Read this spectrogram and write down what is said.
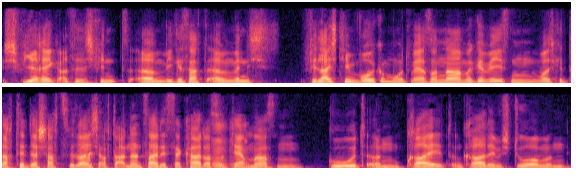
schwierig. Also ich finde, ähm, wie gesagt, ähm, wenn ich vielleicht Team Wohlgemut wäre so ein Name gewesen, wo ich gedacht hätte, der schafft es vielleicht. Auf der anderen Seite ist der Kader mhm. so dermaßen gut und breit und gerade im Sturm und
